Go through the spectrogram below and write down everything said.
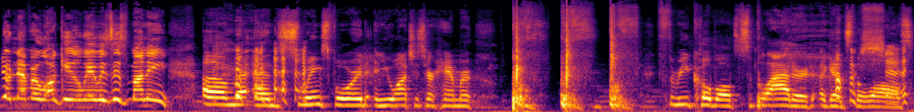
"You're never walking away with this money!" Um, and swings forward, and you watch as her hammer poof, three kobolds splattered against the walls.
